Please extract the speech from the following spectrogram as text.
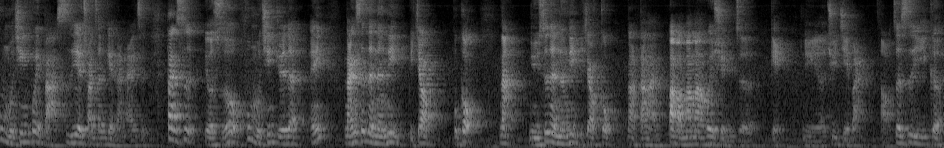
父母亲会把事业传承给男孩子，但是有时候父母亲觉得，哎，男生的能力比较。不够，那女生的能力比较够，那当然爸爸妈妈会选择给女儿去接班，啊，这是一个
